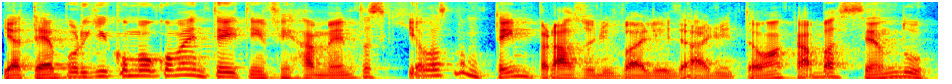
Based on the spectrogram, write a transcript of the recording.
E até porque, como eu comentei, tem ferramentas que elas não têm prazo de validade, então acaba sendo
